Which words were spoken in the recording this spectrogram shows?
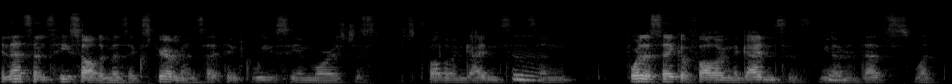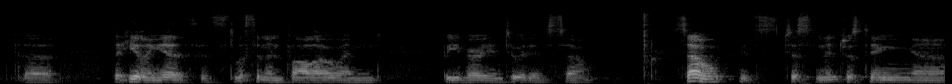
in that sense, he saw them as experiments. I think we see them more as just, just following guidances, mm. and for the sake of following the guidances, you know, yeah. that's what the the healing is. It's listen and follow and be very intuitive. So, so it's just an interesting, uh,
